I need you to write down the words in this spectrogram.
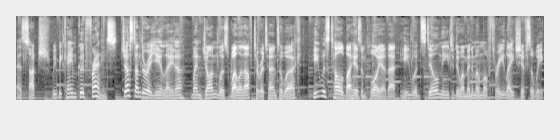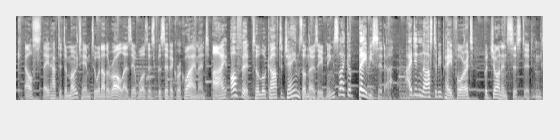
As such, we became good friends. Just under a year later, when John was well enough to return to work, he was told by his employer that he would still need to do a minimum of three late shifts a week, else they'd have to demote him to another role as it was a specific requirement. I offered to look after James on those evenings like a babysitter. I didn't ask to be paid for it, but John insisted, and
